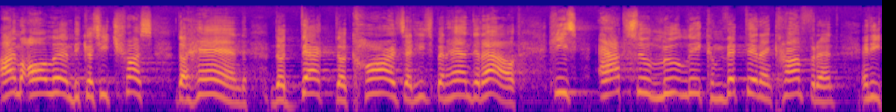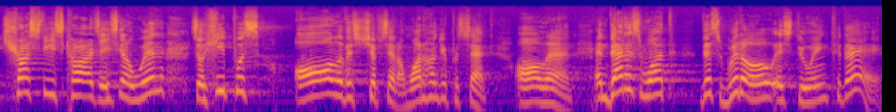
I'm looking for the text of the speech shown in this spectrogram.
I'm all in because he trusts the hand, the deck, the cards that he's been handed out. He's absolutely convicted and confident, and he trusts these cards that he's going to win. So he puts all of his chips in, 100%, all in. And that is what this widow is doing today.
